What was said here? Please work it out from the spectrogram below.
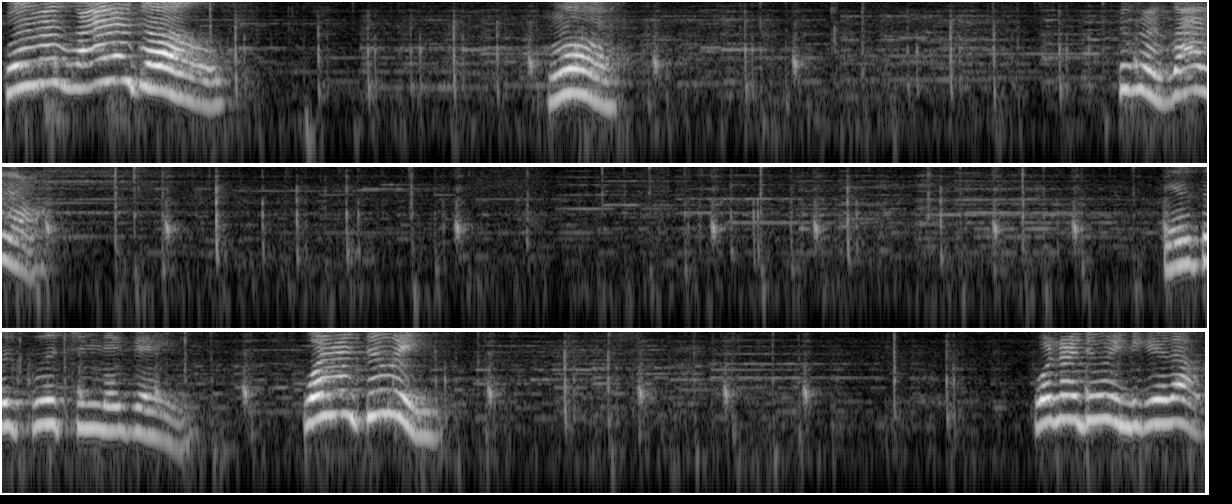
Where did my go? Where? Where's my ladder? There's a glitch in the game. What am I doing? What am I doing to get out?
